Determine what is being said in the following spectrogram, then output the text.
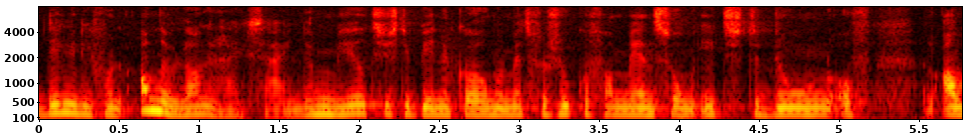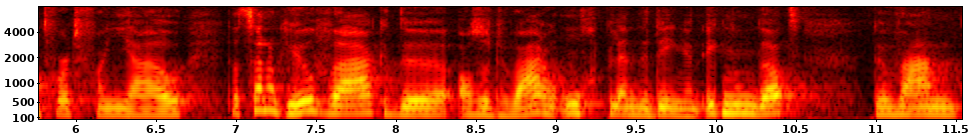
dingen die voor een ander belangrijk zijn. De mailtjes die binnenkomen met verzoeken van mensen om iets te doen of een antwoord van jou. Dat zijn ook heel vaak de, als het ware, ongeplande dingen. Ik noem dat de waan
